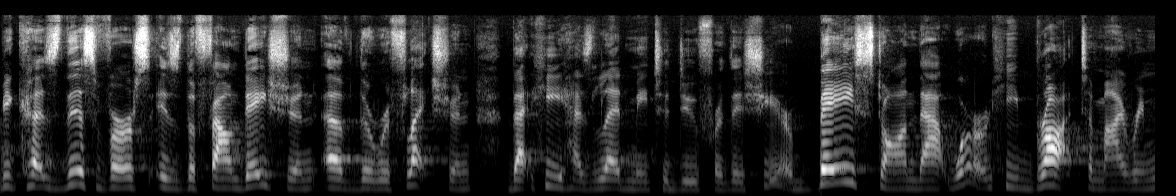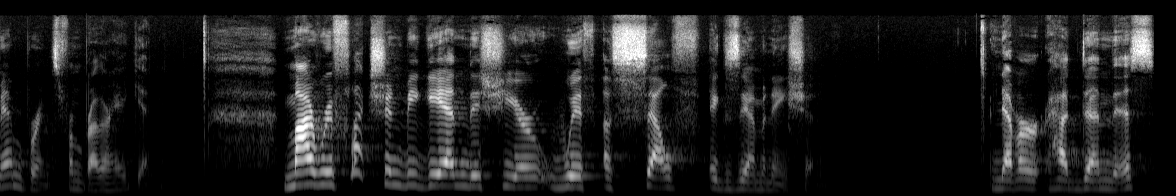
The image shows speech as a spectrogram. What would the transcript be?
because this verse is the foundation of the reflection that he has led me to do for this year, based on that word he brought to my remembrance from Brother Hagin. My reflection began this year with a self examination. Never had done this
